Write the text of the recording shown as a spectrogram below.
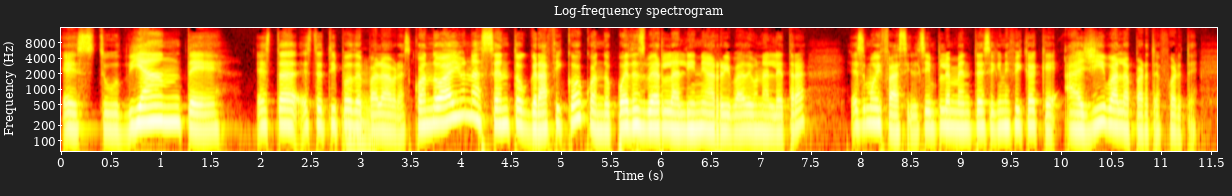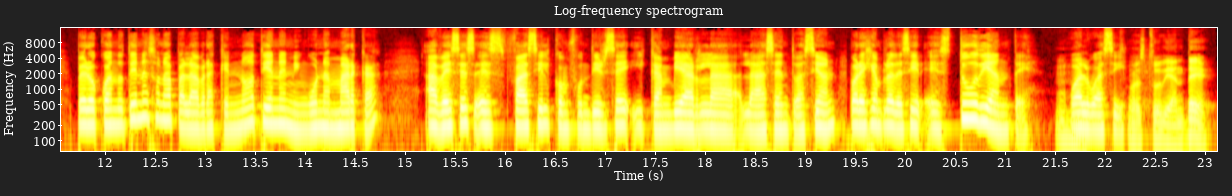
estudiante, este tipo de palabras. Cuando hay un acento gráfico, cuando puedes ver la línea arriba de una letra, es muy fácil, simplemente significa que allí va la parte fuerte. Pero cuando tienes una palabra que no tiene ninguna marca, a veces es fácil confundirse y cambiar la, la acentuación. Por ejemplo, decir estudiante o algo así. O estudiante.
